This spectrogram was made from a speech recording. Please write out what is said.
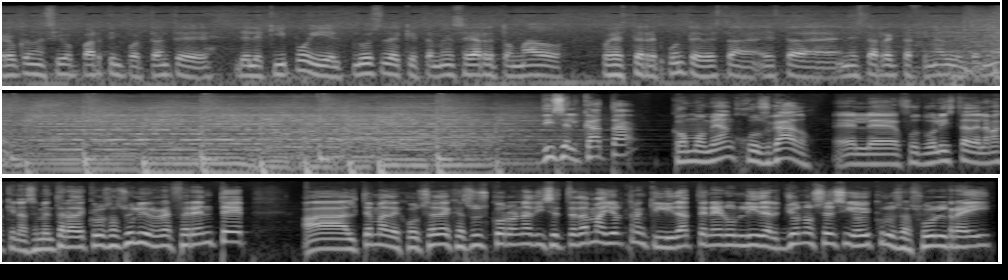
creo que han sido parte importante de, del equipo y el plus de que también se haya retomado pues este repunte de esta, esta, en esta recta final del torneo. Dice el Cata, como me han juzgado, el eh, futbolista de la máquina cementera de Cruz Azul y referente al tema de José de Jesús Corona, dice, te da mayor tranquilidad tener un líder. Yo no sé si hoy Cruz Azul Rey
